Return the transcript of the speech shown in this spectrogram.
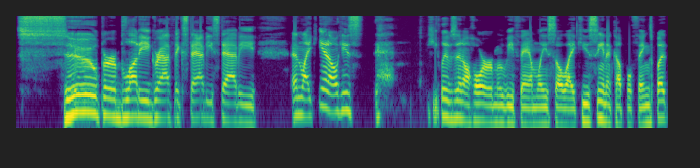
super bloody, graphic, stabby, stabby, and like you know he's he lives in a horror movie family, so like he's seen a couple things, but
